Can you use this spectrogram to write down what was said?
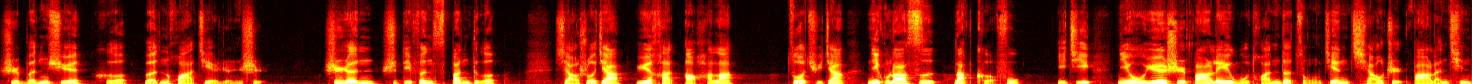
是文学和文化界人士，诗人史蒂芬斯班德。小说家约翰·奥哈拉，作曲家尼古拉斯·纳普可夫，以及纽约市芭蕾舞团的总监乔治·巴兰钦。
